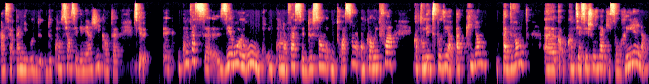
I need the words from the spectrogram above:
un, certain niveau de, conscience et d'énergie quand euh, parce que euh, qu'on fasse 0 euros ou, qu'on en fasse 200 ou 300 encore une fois quand on est exposé à pas de clients pas de vente euh, quand, il y a ces choses-là qui sont réelles hein,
